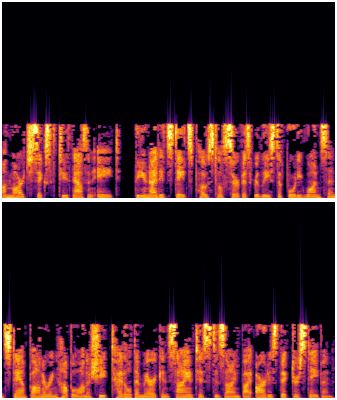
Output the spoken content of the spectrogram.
On March 6, 2008, the United States Postal Service released a 41 cent stamp honoring Hubble on a sheet titled American Scientists designed by artist Victor Stabin.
